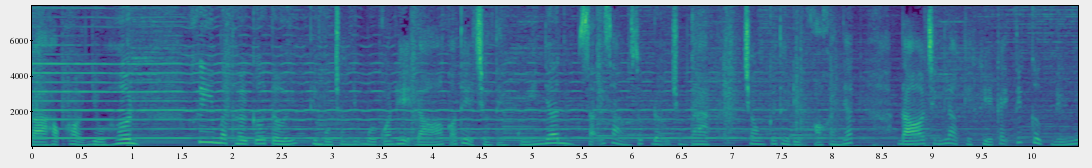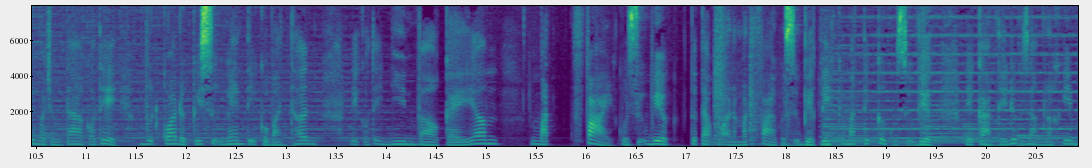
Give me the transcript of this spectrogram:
và học hỏi nhiều hơn. Khi mà thời cơ tới thì một trong những mối quan hệ đó có thể trở thành quý nhân, sẵn sàng giúp đỡ chúng ta trong cái thời điểm khó khăn nhất đó chính là cái khía cạnh tích cực nếu như mà chúng ta có thể vượt qua được cái sự ghen tị của bản thân để có thể nhìn vào cái um, mặt phải của sự việc. Tôi tạm gọi là mặt phải của sự việc đi cái mặt tích cực của sự việc để cảm thấy được rằng là khi mà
